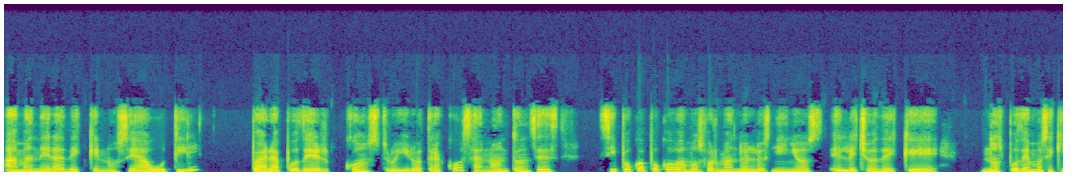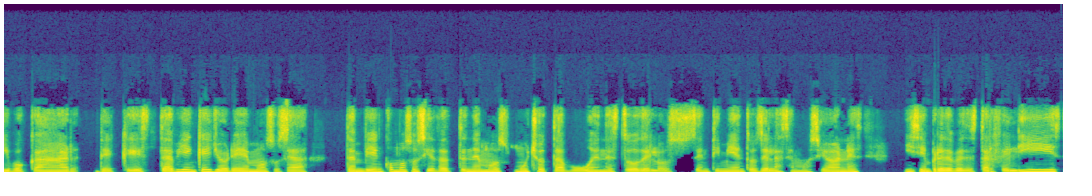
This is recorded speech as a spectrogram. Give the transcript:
a manera de que no sea útil para poder construir otra cosa, ¿no? Entonces, si poco a poco vamos formando en los niños el hecho de que nos podemos equivocar, de que está bien que lloremos, o sea, también como sociedad tenemos mucho tabú en esto de los sentimientos, de las emociones, y siempre debes de estar feliz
